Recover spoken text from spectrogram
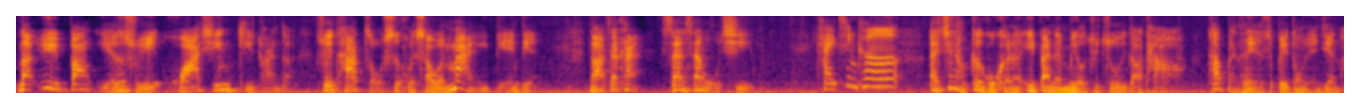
那豫邦也是属于华兴集团的，所以它走势会稍微慢一点点。那再看三三五七。台庆科，哎，这档个股可能一般人没有去注意到它啊，它本身也是被动元件的，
